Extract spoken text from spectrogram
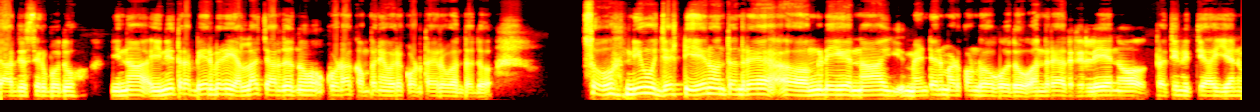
ಚಾರ್ಜಸ್ ಇರ್ಬೋದು. ಇನ್ನ, ಇನ್ನಿತರ ಬೇರೆ ಬೇರೆ ಎಲ್ಲಾ ಚಾರ್ಜನ್ನು ಕೂಡ ಕಂಪನಿಯವರೇ ಕೊಡ್ತಾ ಇರುವಂತದ್ದು. ಸೊ ನೀವು ಜಸ್ಟ್ ಏನು ಅಂತಂದ್ರೆ ಅಂಗಡಿಯನ್ನ ಮೇಂಟೈನ್ ಮಾಡ್ಕೊಂಡು ಹೋಗೋದು, ಅಂದ್ರೆ ಅದರಲ್ಲಿ ಏನು ಪ್ರತಿನಿತ್ಯ ಏನು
